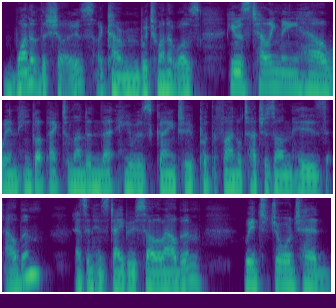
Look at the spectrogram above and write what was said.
one of the shows, I can't remember which one it was, he was telling me how when he got back to London that he was going to put the final touches on his album, as in his debut solo album, which George had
